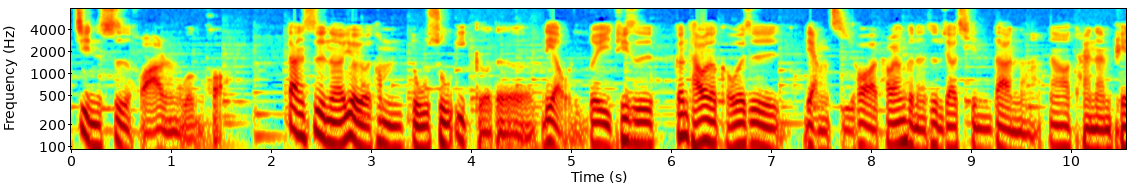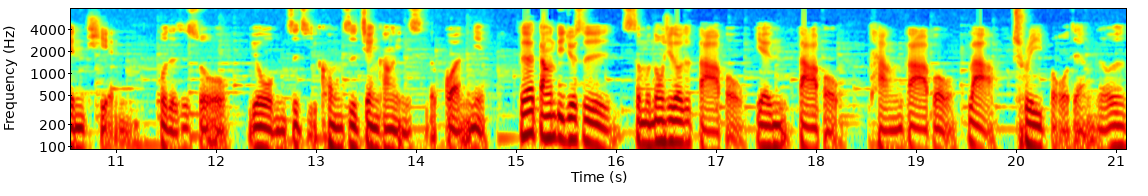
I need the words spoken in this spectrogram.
近似华人文化。但是呢，又有他们独树一格的料理，所以其实跟台湾的口味是两极化。台湾可能是比较清淡啊，然后台南偏甜，或者是说有我们自己控制健康饮食的观念。所以在当地就是什么东西都是 double，盐 double，糖 double，辣 triple 这样子，我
